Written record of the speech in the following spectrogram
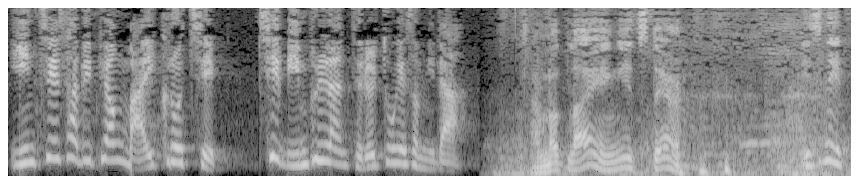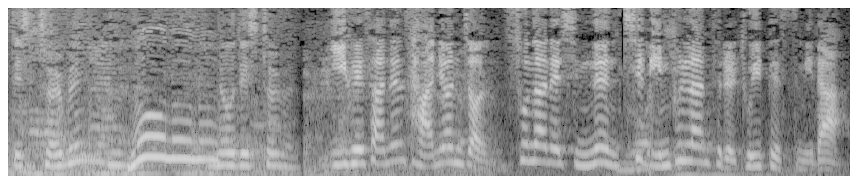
인체 삽입형 마이크로칩, 칩 임플란트를 통해서입니다. I'm not lying, it's there. Isn't it disturbing? No, no, no. No disturbing. 이 회사는 4년 전 손안에 심는 칩 임플란트를 도입했습니다.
